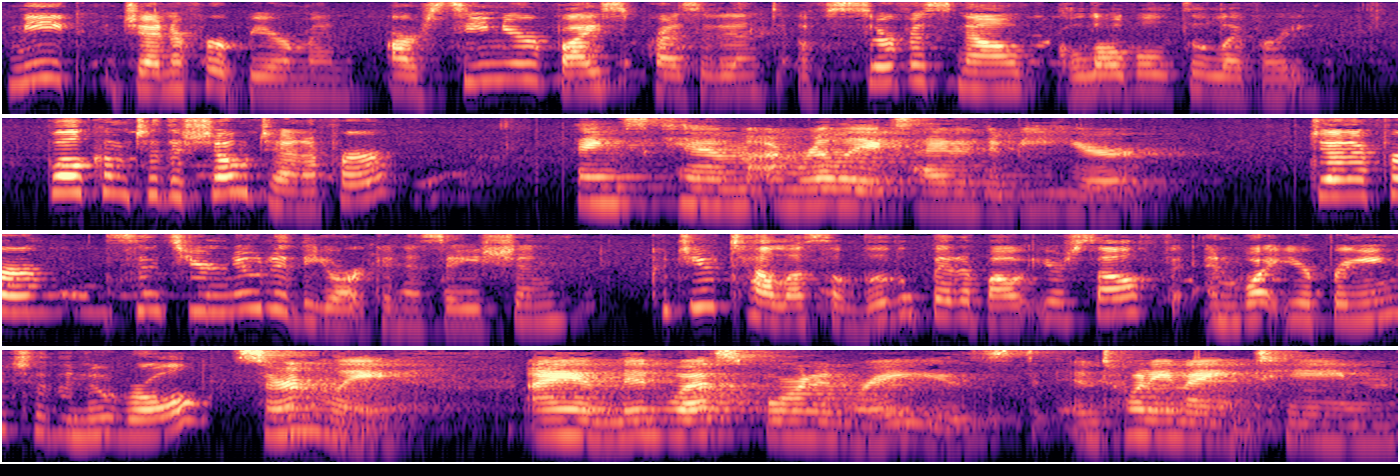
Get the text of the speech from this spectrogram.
Meet Jennifer Bierman, our Senior Vice President of ServiceNow Global Delivery. Welcome to the show, Jennifer. Thanks, Kim. I'm really excited to be here. Jennifer, since you're new to the organization, could you tell us a little bit about yourself and what you're bringing to the new role? Certainly. I am Midwest born and raised. In 2019,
